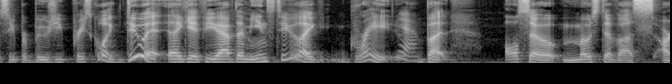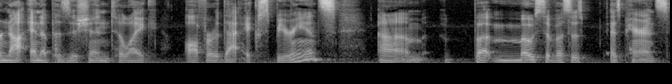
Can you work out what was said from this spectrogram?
super bougie preschool like do it like if you have the means to like great Yeah. but also most of us are not in a position to like offer that experience um, but most of us as, as parents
